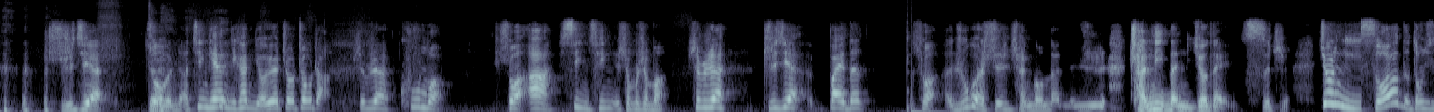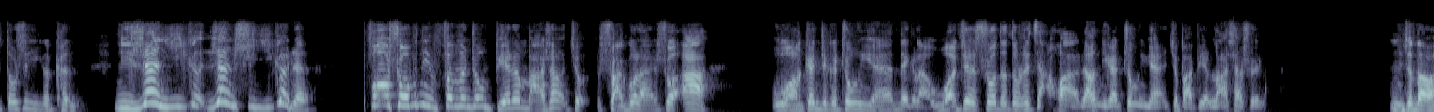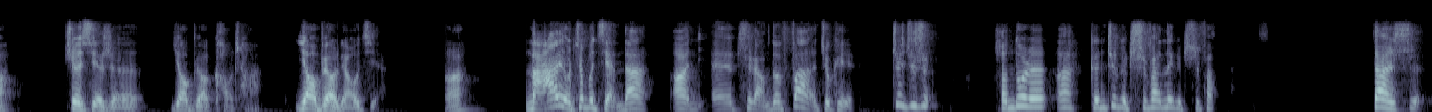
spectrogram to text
直接做文章。今天你看纽约州州长是不是库莫说啊性侵什么什么，是不是直接拜登说如果是成功那成立那你就得辞职，就是你所有的东西都是一个坑，你认一个认识一个人。说说不定分分钟别人马上就甩过来说啊，我跟这个众议员那个了，我这说的都是假话。然后你看众议员就把别人拉下水了，你知道吧？这些人要不要考察？要不要了解？啊，哪有这么简单啊？你呃吃两顿饭就可以？这就是很多人啊跟这个吃饭那个吃饭，但是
